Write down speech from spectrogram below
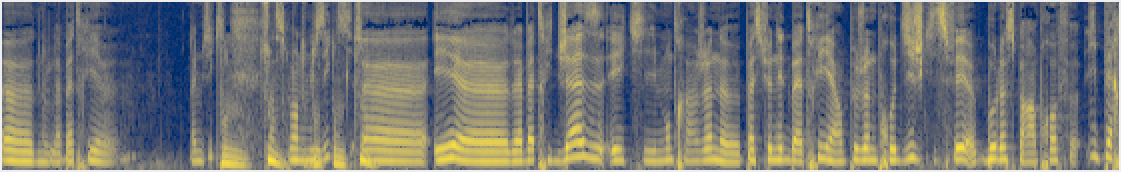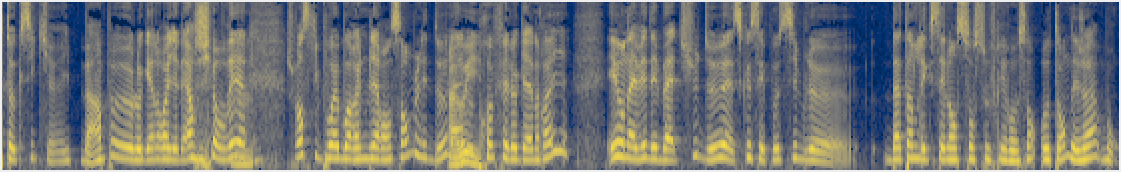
euh, de la batterie euh, la musique, toum, instrument de musique, toum. euh, et euh, de la batterie jazz, et qui montre un jeune euh, passionné de batterie, et un peu jeune prodige qui se fait euh, bolos par un prof hyper toxique, bah, un peu Logan Roy Energy en vrai. Mhm. Je pense qu'ils pourraient boire une bière ensemble les deux, là, Ah oui. le prof et Logan Roy. Et on avait débattu de est-ce que c'est possible euh, d'atteindre l'excellence sans souffrir autant, déjà. Bon,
